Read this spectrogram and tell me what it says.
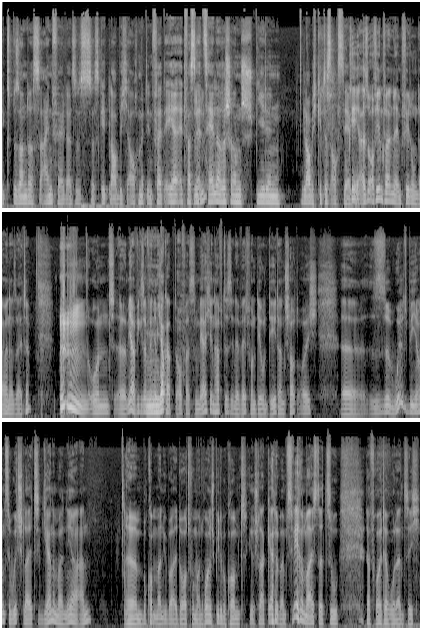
nichts Besonderes einfällt. Also es, das geht, glaube ich, auch mit den vielleicht eher etwas mhm. erzählerischeren Spielen, glaube ich, geht es auch sehr okay, gut. Okay, also auf jeden Fall eine Empfehlung deiner Seite. Und äh, ja, wie gesagt, wenn ihr ja. Bock habt auf was Märchenhaftes in der Welt von D&D, dann schaut euch äh, The Wild Beyond the Witchlight gerne mal näher an. Ähm, bekommt man überall dort, wo man Rollenspiele bekommt. Schlag gerne beim Sphärenmeister zu. Da freut der Roland sich.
